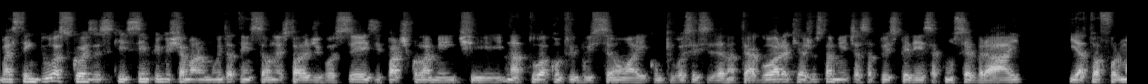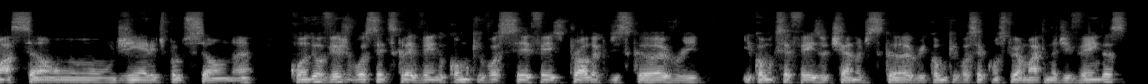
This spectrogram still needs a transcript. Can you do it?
Mas tem duas coisas que sempre me chamaram muita atenção na história de vocês e particularmente na tua contribuição aí com o que vocês fizeram até agora, que é justamente essa tua experiência com o Sebrae e a tua formação de engenharia de produção, né? Quando eu vejo você descrevendo como que você fez product discovery e como que você fez o channel discovery, como que você construiu a máquina de vendas,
